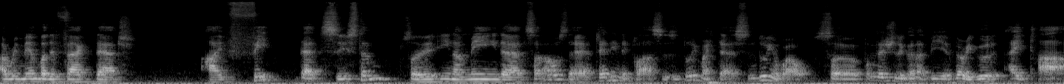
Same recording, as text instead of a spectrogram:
i remember the fact that i fit that system so in a mean that so i was there attending the classes doing my tests and doing well so potentially going to be a very good ATAR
